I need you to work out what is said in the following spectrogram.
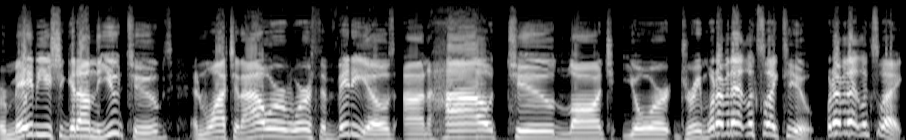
Or maybe you should get on the YouTubes and watch an hour worth of videos on how to launch your dream, whatever that looks like to you. Whatever that looks like.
